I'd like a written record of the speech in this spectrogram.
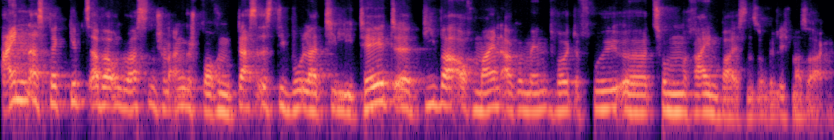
einen Aspekt gibt es aber, und du hast ihn schon angesprochen, das ist die Volatilität. Äh, die war auch mein Argument heute früh äh, zum Reinbeißen, so will ich mal sagen.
